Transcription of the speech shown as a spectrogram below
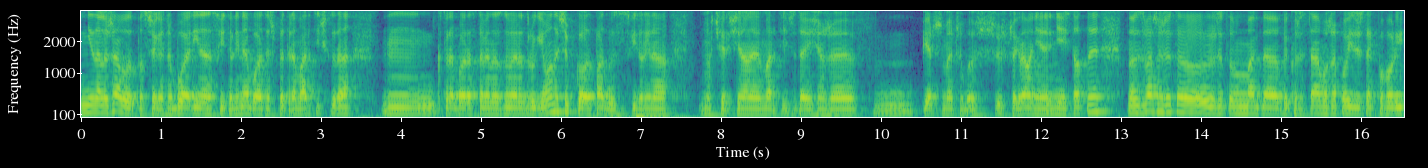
nie należało postrzegać. No, była Elina Svitolina, była też Petra Martic, która, mm, która była rozstawiona z numerem drugim. One szybko odpadły. Svitolina w ćwierćfinale Martic zdaje się, że w pierwszym meczu, bo już, już przegrała, nie, nieistotny. No jest ważne, że to, że to Magda wykorzystała. Można powiedzieć, że tak powoli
